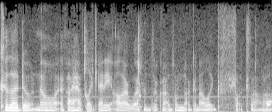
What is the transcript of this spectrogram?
Cause I don't know if I have like any other weapons or cards, I'm not gonna like fuck that up.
